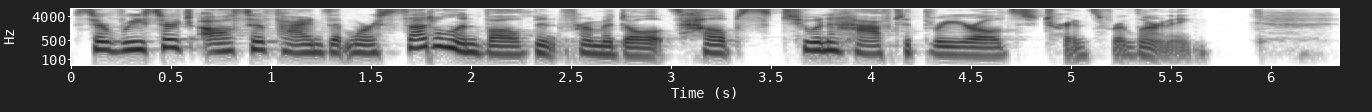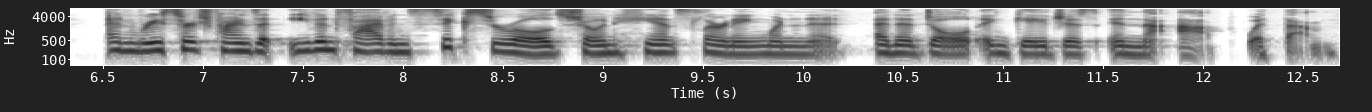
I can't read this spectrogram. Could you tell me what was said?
So, research also finds that more subtle involvement from adults helps two and a half to three year olds to transfer learning. And research finds that even five and six year olds show enhanced learning when an, an adult engages in the app with them.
